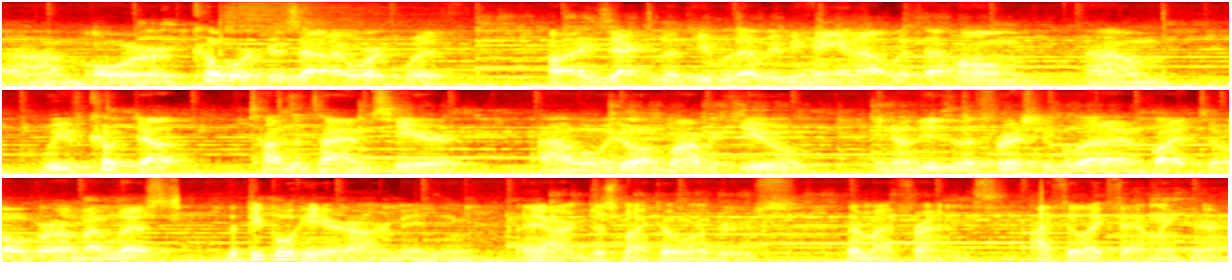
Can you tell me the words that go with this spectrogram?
um, or coworkers that I work with are exactly the people that we'd be hanging out with at home. Um, we've cooked out tons of times here. Uh, when we go on barbecue, you know, these are the first people that I invite to over on my list. The people here are amazing. They aren't just my coworkers, they're my friends. I feel like family here.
